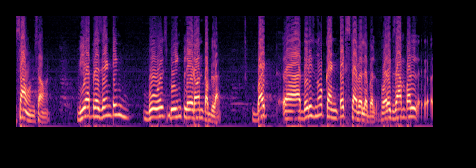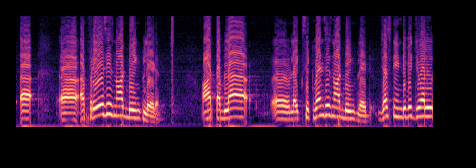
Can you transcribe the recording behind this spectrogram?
साउंड साउंड। वी आर प्रेजेंटिंग बोल्स बींग प्लेड ऑन तबला बट देर इज़ नो कंटेक्सट अवेलेबल फॉर एग्ज़ाम्पल अ फ्रेज इज़ नॉट बीइंग प्लेड और तबला लाइक सिक्वेंस इज़ नॉट बीइंग प्लेड जस्ट इंडिविजुअल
